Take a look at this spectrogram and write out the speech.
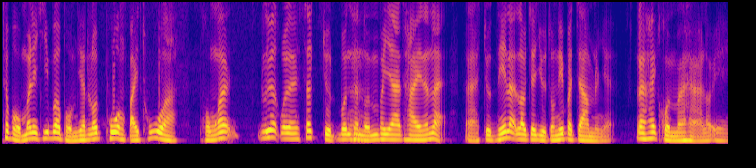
ถ้าผมไม่ได้คิดว่าผมจะรถพ่วงไปทั่ว ผมก็เลือกไปเลยสักจุดบนถนนพญาไทนั่นแหละอ่า จุดนี้แหละเราจะอยู่ตรงนี้ประจำอย่างเงี้ยแล้วให้คนมาหาเราเอง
